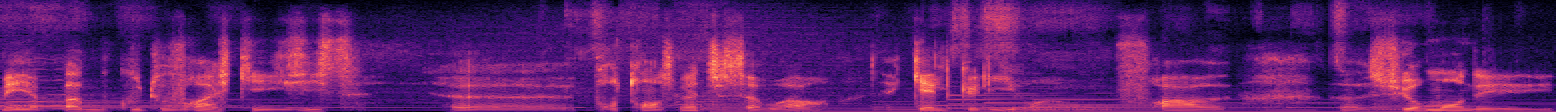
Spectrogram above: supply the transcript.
mais il n'y a pas beaucoup d'ouvrages qui existent euh, pour transmettre ce savoir. Il y a quelques livres, on fera euh, euh, sûrement des,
